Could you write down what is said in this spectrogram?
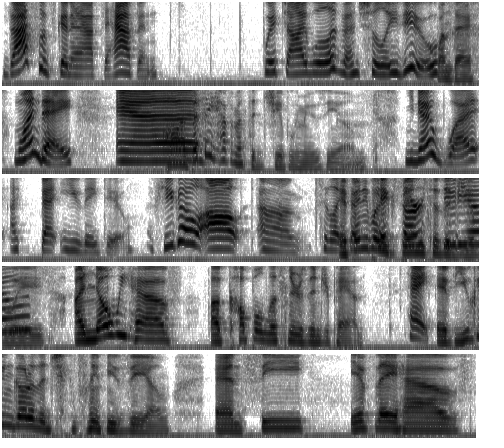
That's what's going to have to happen, which I will eventually do one day. one day. And Oh, I bet they have them at the Ghibli Museum. you know what? I bet you they do. If you go out um, to like if the anybody's Pixar been to studios, the Ghibli, I know we have a couple listeners in Japan. hey, If you can go to the Ghibli Museum and see if they have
